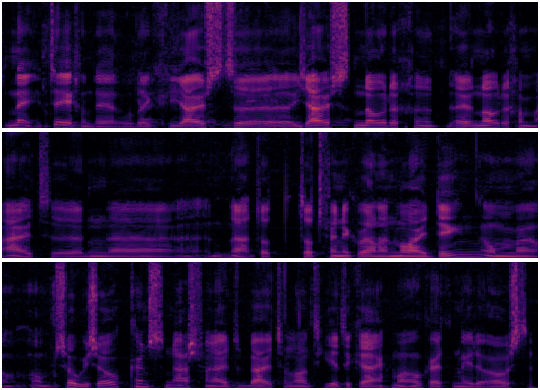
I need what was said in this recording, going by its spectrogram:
Nee, tegendeel. Ik juist, juist nodig, nodig hem uit. En, nou, dat, dat vind ik wel een mooi ding om, om sowieso kunstenaars vanuit het buitenland hier te krijgen, maar ook uit het Midden-Oosten.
